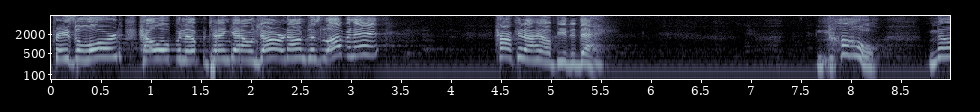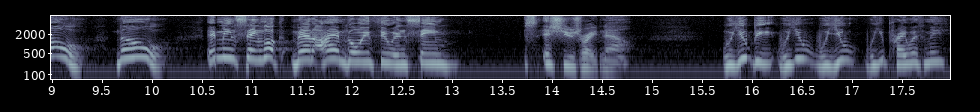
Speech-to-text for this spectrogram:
praise the Lord. Hell opened up a 10 gallon jar and I'm just loving it. How can I help you today? No, no, no. It means saying, look, man, I am going through insane issues right now. Will you be, will you, will you, will you pray with me?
